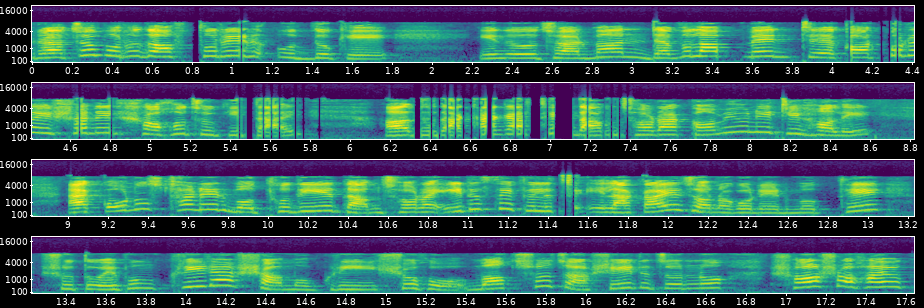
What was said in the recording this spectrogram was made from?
রাজ্য বন দফতরের উদ্যোগে ইন্দো জার্মান ডেভেলপমেন্ট কর্পোরেশনের সহযোগিতায় আজ দেখা গেছে দামছড়া কমিউনিটি হলে এক অনুষ্ঠানের মধ্য দিয়ে দামছড়া এডিসি ভিলেজ এলাকায় জনগণের মধ্যে সুতো এবং ক্রীড়া সামগ্রী সহ মৎস্য চাষের জন্য স্বসহায়ক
